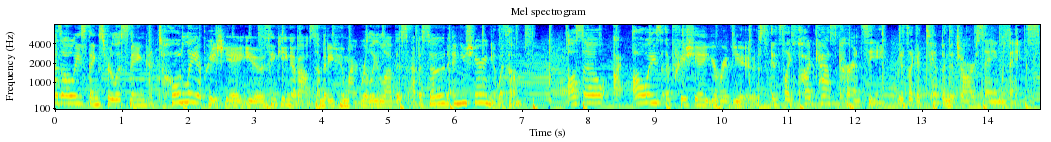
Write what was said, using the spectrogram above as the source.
As always, thanks for listening. Totally appreciate you thinking about somebody who might really love this episode and you sharing it with them. Also, I always appreciate your reviews. It's like podcast currency. It's like a tip in the jar saying thanks.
